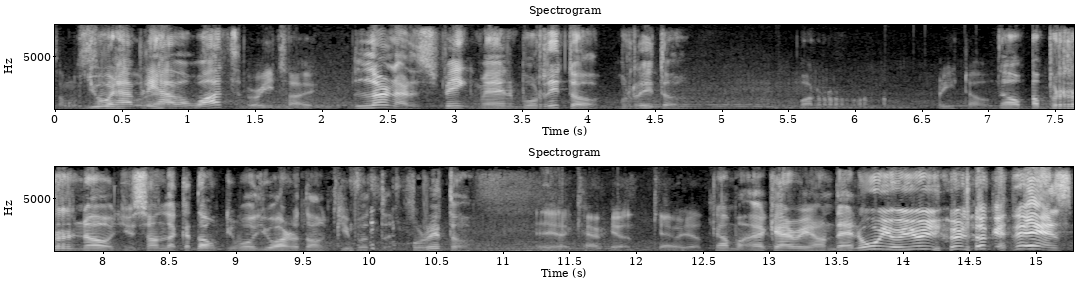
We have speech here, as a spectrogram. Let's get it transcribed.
Someone You would happily have a what? burrito. Learn how to speak, man. Burrito. Burrito. Burrito. No, brr, no. You sound like a donkey. Well, you are a donkey, but burrito. Yeah, carry on, carry on. Come on, uh, carry on then. Ooh, you, ooh, ooh, look at this.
